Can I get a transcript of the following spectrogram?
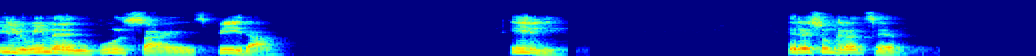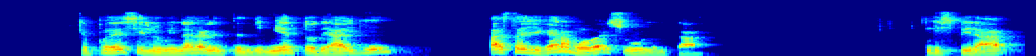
Ilumina, impulsa, inspira. Ili, eres un gran ser que puedes iluminar el entendimiento de alguien hasta llegar a mover su voluntad. Inspirar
